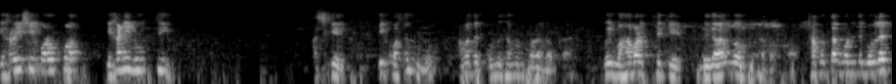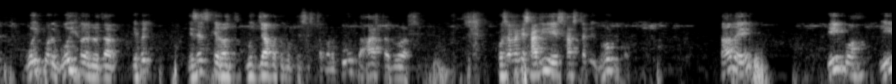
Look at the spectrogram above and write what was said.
এখানেই সেই পরম পথ এখানেই মুক্তি। আজকে এই কথাগুলো আমাদের অনুধাবন করা দরকার। ওই মহাভারত থেকে হৃদয়ঙ্গ করা দরকার। ঠাকুর তার বলিতে বললেন, বই পড়ে বই হয় না, যার এসেসকে উদযাপন করতে চেষ্টা করো। হাঁসটা খোসাটাকে সারিয়ে শ্বাসটাকে গ্রহণ করো। তাহলে এই এই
